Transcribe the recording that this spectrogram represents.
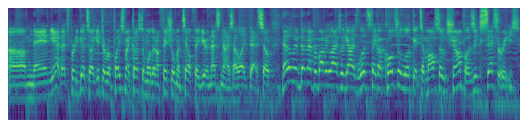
um, and yeah, that's pretty good, so I get to replace my custom with an official Mattel figure, and that's nice, I like that. So, now that we've done that for Bobby Lashley, guys, let's take a closer look at Tommaso Ciampa's accessories.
